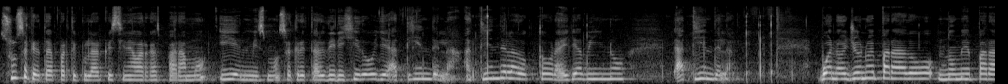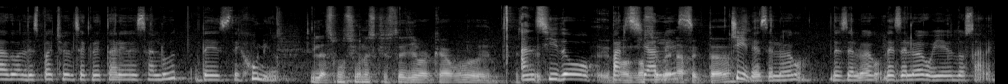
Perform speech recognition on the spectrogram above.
su secretaria particular, Cristina Vargas Páramo, y el mismo secretario dirigido, oye, atiéndela, atiéndela doctora, ella vino, atiéndela. Bueno, yo no he parado, no me he parado al despacho del secretario de Salud desde junio. ¿Y las funciones que usted lleva a cabo en- Han este, sido eh, no- parciales. ¿No, se ven afectadas? Sí, desde luego, desde luego, desde luego, y ellos lo saben.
